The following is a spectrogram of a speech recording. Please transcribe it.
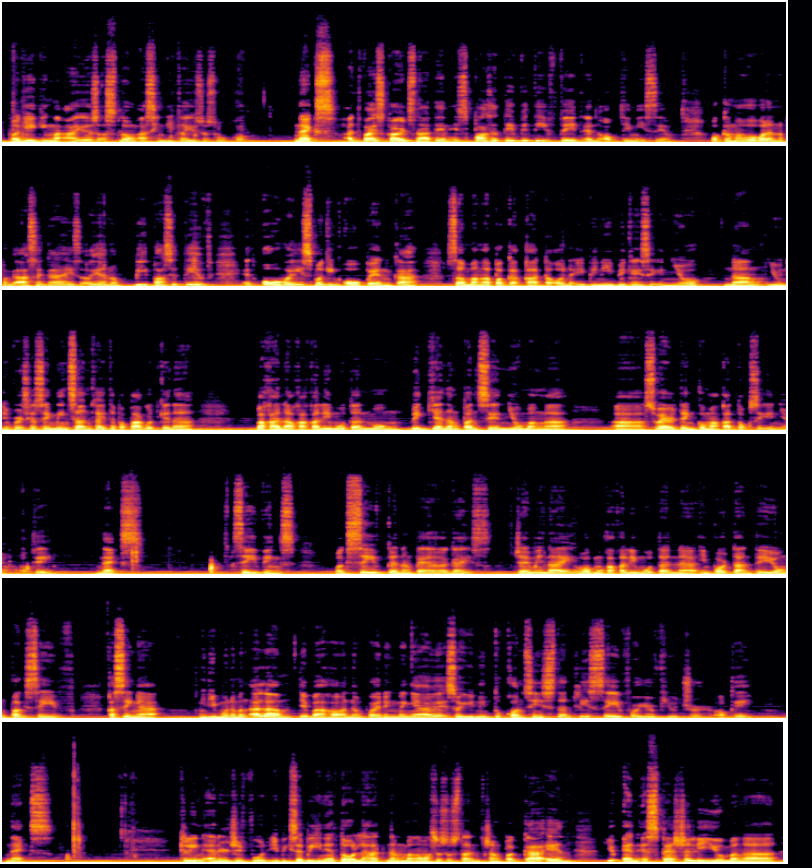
magiging maayos as long as hindi kayo susuko Next, advice cards natin is positivity, faith, and optimism. Huwag kang mawawalan ng pag-asa guys. O yan, be positive and always maging open ka sa mga pagkakataon na ibinibigay sa inyo ng universe. Kasi minsan kahit napapagod ka na, baka nakakalimutan mong bigyan ng pansin yung mga ah, swerteng kumakatok sa inyo. Okay? Next, savings. Mag-save ka ng pera guys. Gemini, huwag mong kakalimutan na importante yung pag-save. Kasi nga, hindi mo naman alam, 'di ba, kung anong pwedeng mangyari. So you need to consistently save for your future, okay? Next. Clean energy food. Ibig sabihin nito lahat ng mga masusustansyang pagkain and especially yung mga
